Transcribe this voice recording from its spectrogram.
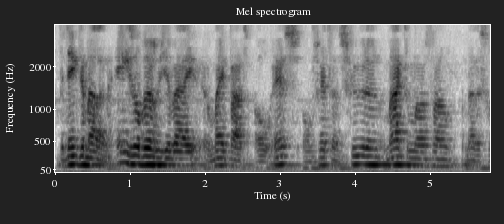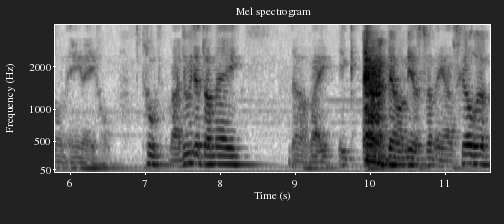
Bedenk er maar een ezelbruggetje bij, mijn paard OS, ontvetten, schuren, maak er maar van, maar dat is gewoon één regel. Goed, waar doe je dat dan mee? Nou, wij, ik ben al meer dan 20 jaar schilder.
